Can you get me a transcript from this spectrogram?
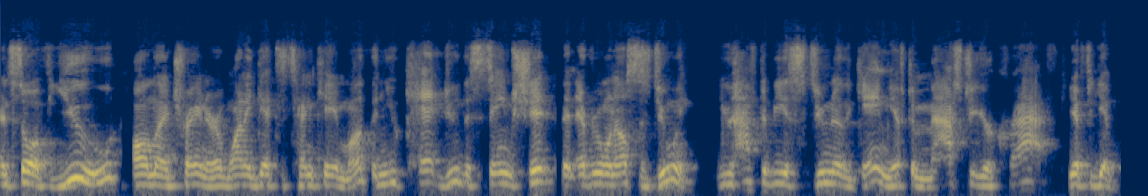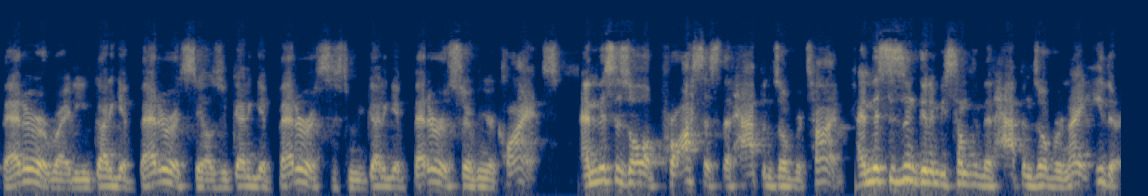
And so if you, online trainer, want to get to 10K a month, then you can't do the same shit that everyone else is doing. You have to be a student of the game. You have to master your craft. You have to get better at writing. You've got to get better at sales. You've got to get better at system. You've got to get better at serving your clients. And this is all a process that happens over time. And this isn't going to be something that happens overnight either.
